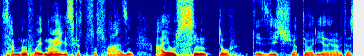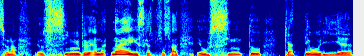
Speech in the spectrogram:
Sabe, não, foi, não é isso que as pessoas fazem. Ah, eu sinto que existe a teoria gravitacional. Eu sinto. É, não é isso que as pessoas fazem. Eu sinto que a teoria.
